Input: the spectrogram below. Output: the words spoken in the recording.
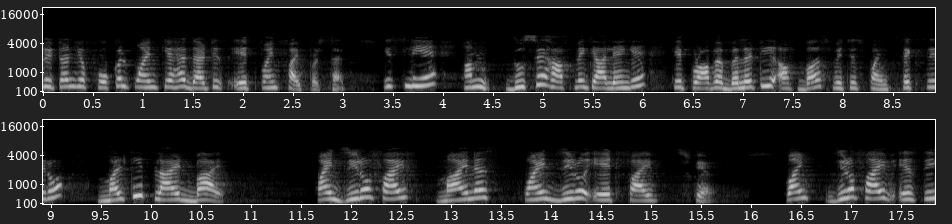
ریٹرن یا فوکل پوائنٹ کیا ہے؟ That is eight point five percent اس لیے ہم دوسرے ہاف میں کیا لیں گے؟ کہ probability of burst which is 0.60 multiplied by 0.05 minus 0.085 square. 0.05 is the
